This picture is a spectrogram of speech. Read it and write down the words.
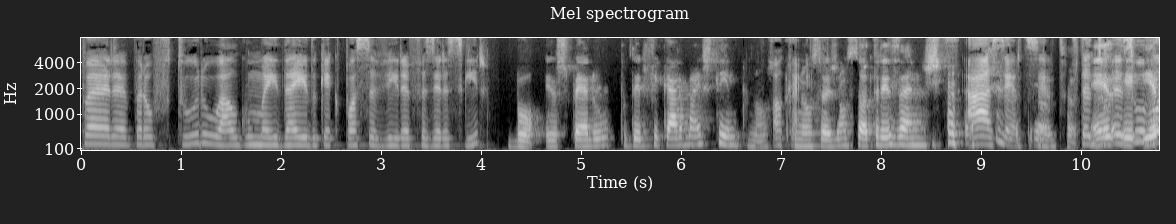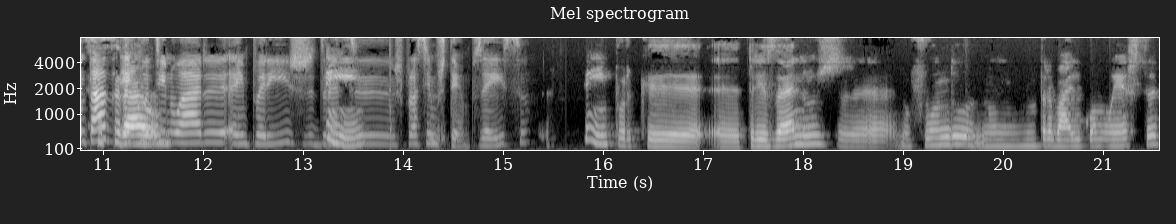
para, para o futuro? Alguma ideia do que é que possa vir a fazer a seguir? Bom, eu espero poder ficar mais tempo, não, okay. que não sejam só três anos. Ah, certo, certo. Portanto, é, a sua vontade é será... é continuar em Paris durante Sim. os próximos tempos, é isso? Sim, porque uh, três anos, uh, no fundo, num, num, trabalho como este,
